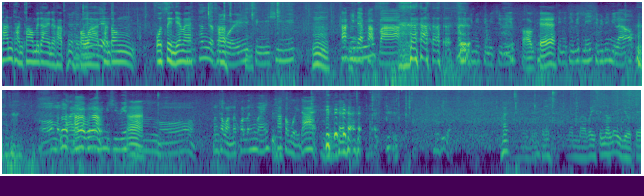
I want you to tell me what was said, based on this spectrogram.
ท่านทานข้าวไม่ได้นะครับ เพราะว่าท่านต้อง อดสินใช่ไหมท่านอย่าเสวยสิ่งมีชีวิตอืมถ้ากินแต่ผักปลาท่านไม่กินมีสิ่งมีชีวิต โอเค สิ่งมีชีวิตนี้ชีวิตไม่มีแล้วอ๋อมันเลิกตายพาแล้วเพื่อนมันไม่มีชีวิตอ่า อ๋อมันสวรรคตแล้วใช่ไหมถ้าเสวยได้ Ma voi se non lei io te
